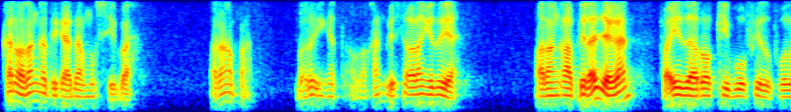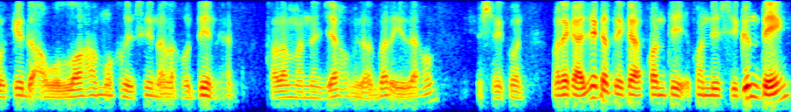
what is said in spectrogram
Kan orang ketika ada musibah, orang apa? Baru ingat Allah kan biasa orang gitu ya. Orang kafir aja kan, fa idza raqibu fil fulki da'awallaha mukhlishina lahuddin kan. Falamman najahum minal bar idahum. Mereka aja ketika kondisi genting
